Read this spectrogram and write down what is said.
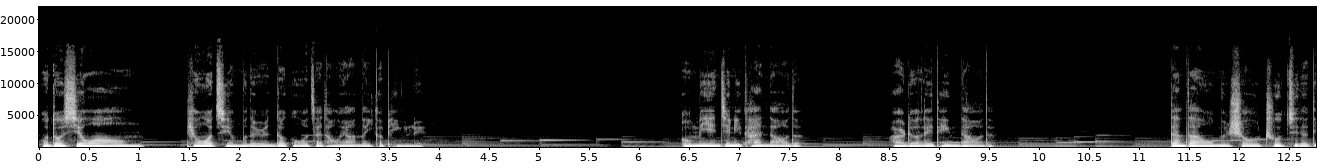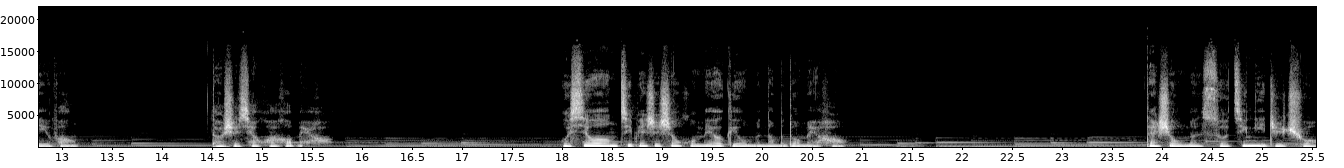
我多希望听我节目的人都跟我在同样的一个频率。我们眼睛里看到的，耳朵里听到的，但凡我们手触及的地方，都是鲜花和美好。我希望，即便是生活没有给我们那么多美好，但是我们所经历之处，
